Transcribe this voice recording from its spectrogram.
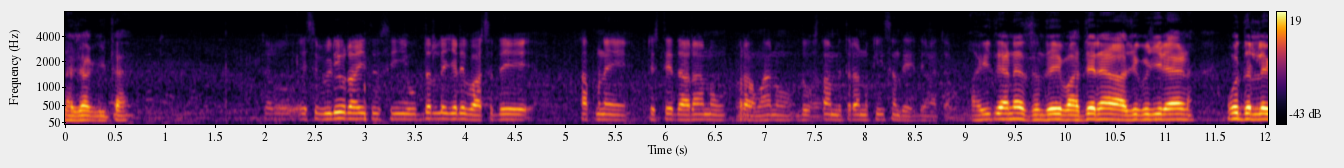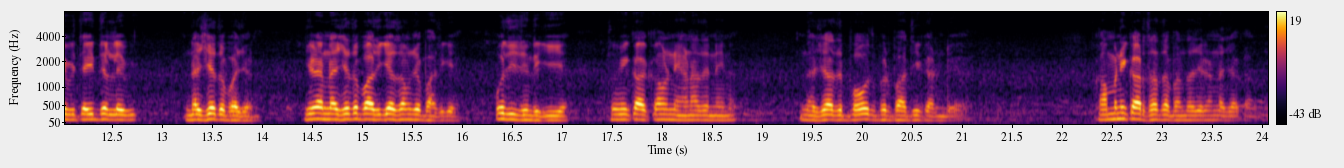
ਨਸ਼ਾ ਕੀਤਾ। ਚਲੋ ਇਸ ਵੀਡੀਓ ਰਾਹੀਂ ਤੁਸੀਂ ਉਧਰਲੇ ਜਿਹੜੇ ਵਸਦੇ ਆਪਣੇ ਰਿਸ਼ਤੇਦਾਰਾਂ ਨੂੰ ਭਰਾਵਾਂ ਨੂੰ ਦੋਸਤਾਂ ਮਿੱਤਰਾਂ ਨੂੰ ਕੀ ਸੰਦੇਸ਼ ਦੇਣਾ ਚਾਹੋਗੇ? ਅਸੀਂ ਤਾਂ ਇਹਨੇ ਸੰਦੇਸ਼ ਵਾਦੇ ਰਹਿਣ ਰਾਜੀ ਖੁਸ਼ੀ ਰਹਿਣ ਉਧਰਲੇ ਵੀ ਤੇ ਇਧਰਲੇ ਵੀ ਨਸ਼ੇ ਤੋਂ ਬਚਣ। ਜਿਹੜਾ ਨਸ਼ੇ ਤੋਂ ਬਚ ਗਿਆ ਸਮਝੋ ਬਚ ਗਿਆ ਉਹਦੀ ਜ਼ਿੰਦਗੀ ਹੈ। ਤੁਸੀਂ ਕਾਕਾ ਹੁਣ ਨਿਆਣਾ ਤੇ ਨਹੀਂ ਨਾ ਨਸ਼ਾ ਤੇ ਬਹੁਤ ਬਰਬਾਦੀ ਕਰਨ ਡਿਆ। ਕੰਮ ਨਹੀਂ ਕਰ ਸਕਦਾ ਬੰਦਾ ਜਿਹੜਾ ਨਸ਼ਾ ਕਰਦਾ।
